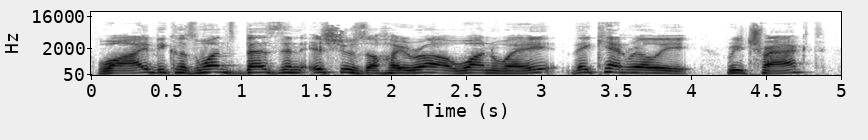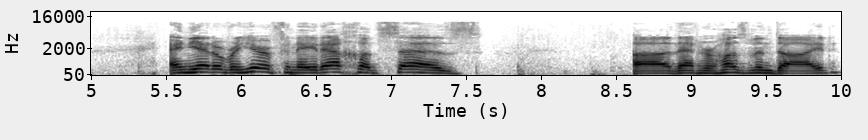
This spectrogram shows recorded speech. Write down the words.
Why? Because once Bezdin issues a hayra one way, they can't really retract. And yet over here, if an Eid Echad says uh, that her husband died,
